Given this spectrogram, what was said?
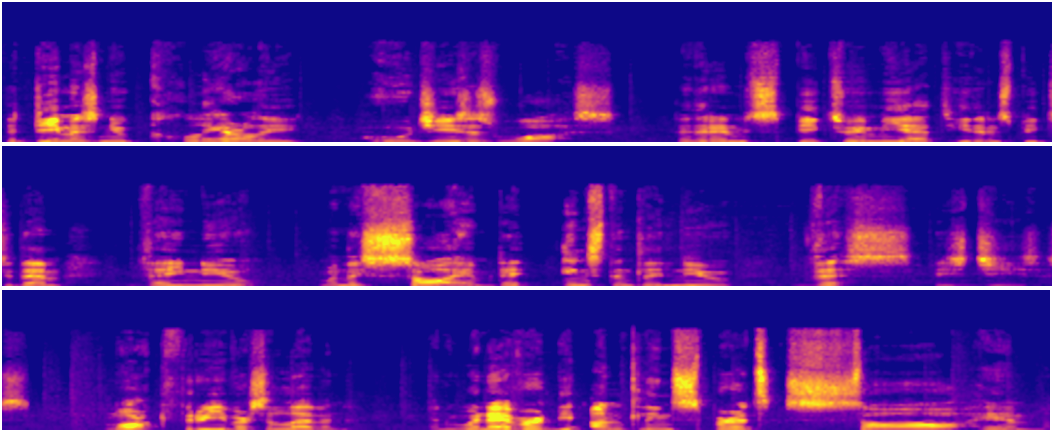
The demons knew clearly who Jesus was. They didn't speak to him yet, he didn't speak to them. They knew. When they saw him, they instantly knew this is Jesus. Mark 3, verse 11. And whenever the unclean spirits saw him,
